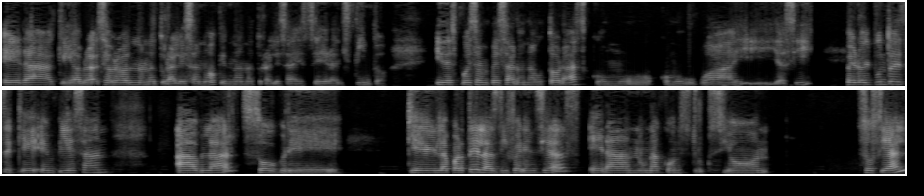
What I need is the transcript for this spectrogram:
era que se hablaba de una naturaleza, ¿no? Que una naturaleza ese era distinto. Y después empezaron autoras como, como Guay y así. Pero el punto es de que empiezan a hablar sobre que la parte de las diferencias eran una construcción social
